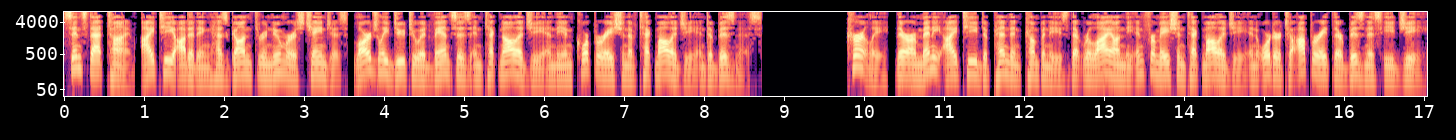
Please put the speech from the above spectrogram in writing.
Since that time, IT auditing has gone through numerous changes, largely due to advances in technology and the incorporation of technology into business. Currently, there are many IT-dependent companies that rely on the information technology in order to operate their business e.g.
